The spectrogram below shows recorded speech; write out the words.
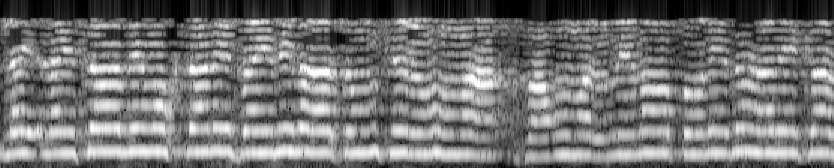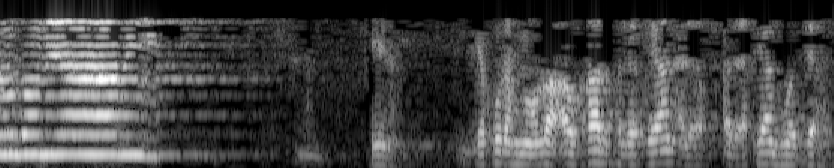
لي- ليسا بمختلفين لا تنكرهما. فهما الملاط لذلك البنيان. هنا يقول رحمه الله أو خالق العقيان العقيان هو الذهب.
